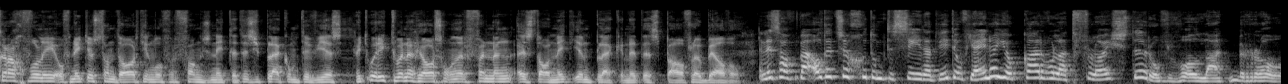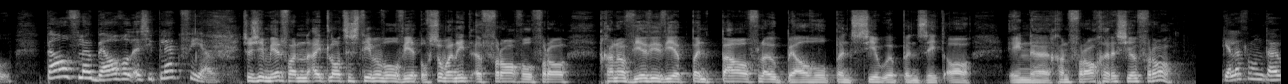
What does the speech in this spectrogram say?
krag wil hê of net jou standaard een wil vervang, net dit is die plek om te wees. Met oor die 20 jaar se ondervinding is daar net een plek en dit is Powerflow Belwel. En dit is vir my altyd so goed om te sê dat weet jy of jy nou jou kar wil laat fluister of wil laat brul. Powerflow Belwel is die plek vir jou. So as jy meer van uitlaatstelsels wil weet of sommer net 'n vraag wil vra, gaan na www.powerflowbelwel.co.za en uh, gaan vra gerus jou vrae. Julle sal onthou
